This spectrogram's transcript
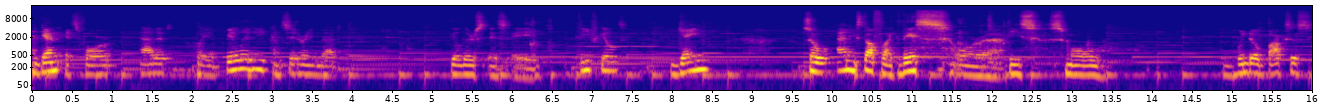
Again, it's for added playability, considering that Guilders is a Thief Guild game. So adding stuff like this or uh, these small window boxes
